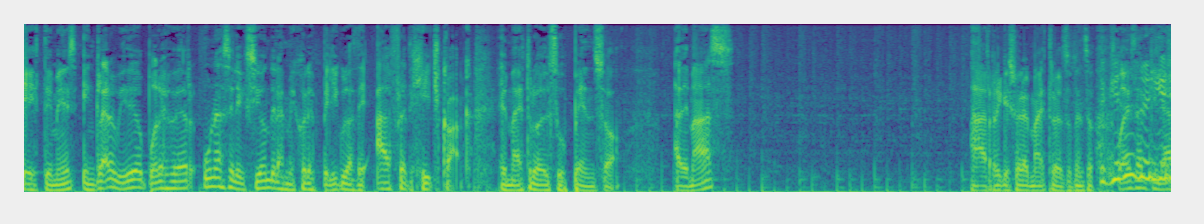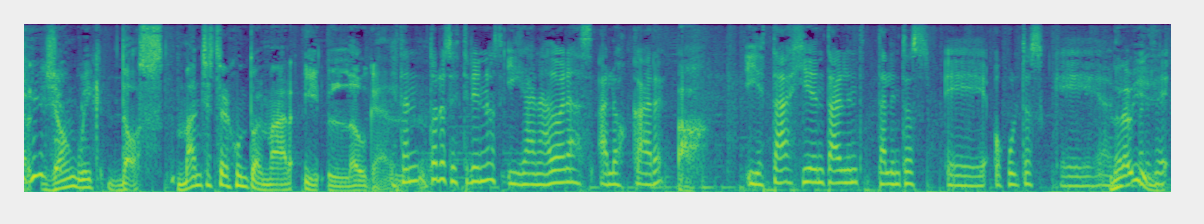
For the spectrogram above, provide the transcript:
Este mes en Claro Video podés ver una selección de las mejores películas de Alfred Hitchcock, el maestro del suspenso. Además, Arre que yo era el maestro del suspenso. Puedes alquilar John Wick 2, Manchester junto al mar y Logan. Están todos los estrenos y ganadoras al Oscar. Ah, Y está Hidden Talent, talentos eh, ocultos que No la vi. parece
